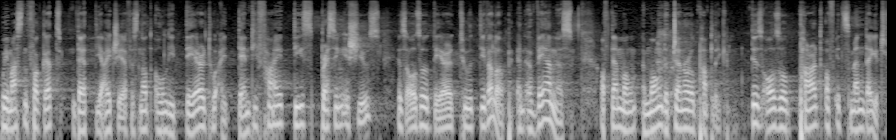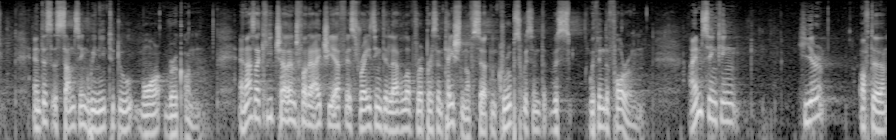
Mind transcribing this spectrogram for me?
we mustn't forget that the IGF is not only there to identify these pressing issues, it's also there to develop an awareness of them among, among the general public. This is also part of its mandate. And this is something we need to do more work on. Another key challenge for the IGF is raising the level of representation of certain groups within the, within the forum. I'm thinking here of the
